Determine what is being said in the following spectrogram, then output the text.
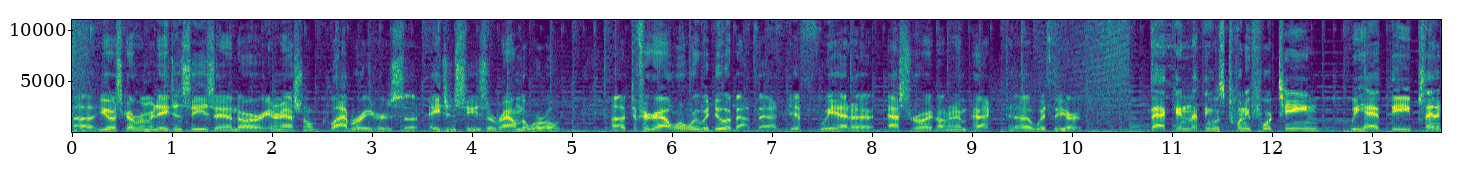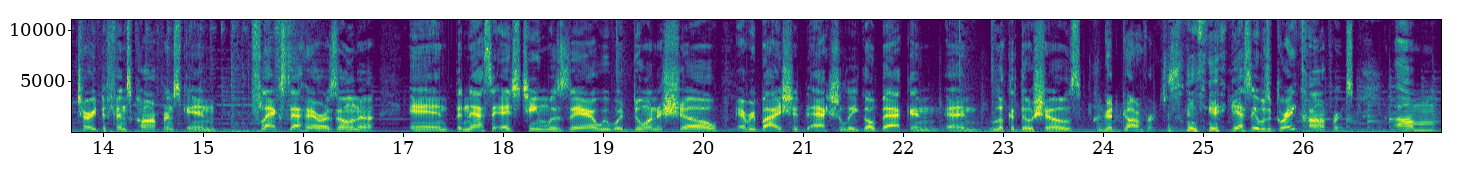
U.S. Uh, government agencies and our international collaborators, uh, agencies around the world, uh, to figure out what we would do about that if we had an asteroid on an impact with the Earth back in, I think it was 2014, we had the Planetary Defense Conference in Flagstaff, Arizona. And the NASA Edge team was there. We were doing a show. Everybody should actually go back and, and look at those shows. A good conference. yes, it was a great conference. Um,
